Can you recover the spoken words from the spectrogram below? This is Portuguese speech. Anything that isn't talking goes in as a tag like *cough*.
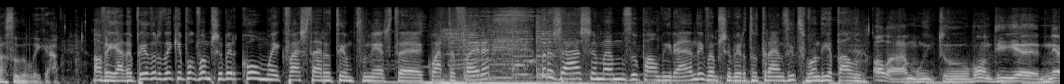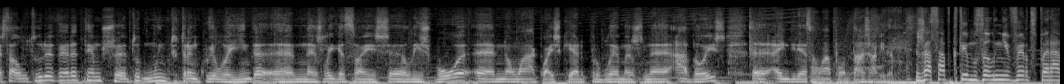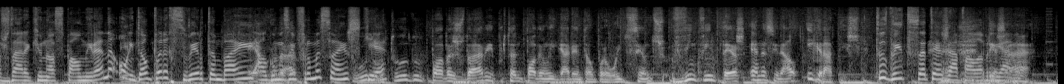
Taça da Liga. Obrigada, Pedro. Daqui a pouco vamos saber como é que vai estar o tempo nesta quarta-feira. Para já chamamos o Paulo Miranda e vamos saber do trânsito. Bom dia, Paulo. Olá, muito bom dia. Nesta altura, Vera, temos uh, tudo muito tranquilo ainda uh, nas ligações a Lisboa. Uh, não há quaisquer problemas na A2 em direção à Ponta Rábida. Já sabe que temos a linha verde para ajudar aqui o nosso Paulo Miranda ou então para receber também é algumas verdade. informações. Tudo, que é? tudo pode ajudar e, portanto, podem ligar então para o 800 2010 é nacional e grátis. Tudo isso. Até já, Paulo. Obrigada.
